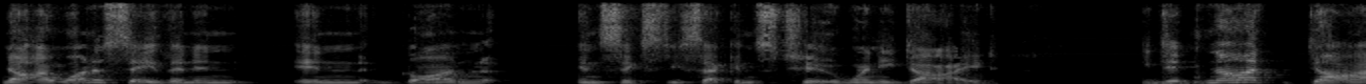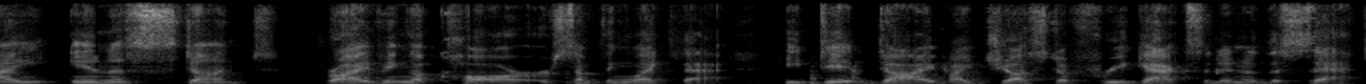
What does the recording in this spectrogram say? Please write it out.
Now, I want to say that in in Gone in 60 Seconds 2, when he died, he did not die in a stunt, driving a car or something like that. He did die by just a freak accident of the set.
